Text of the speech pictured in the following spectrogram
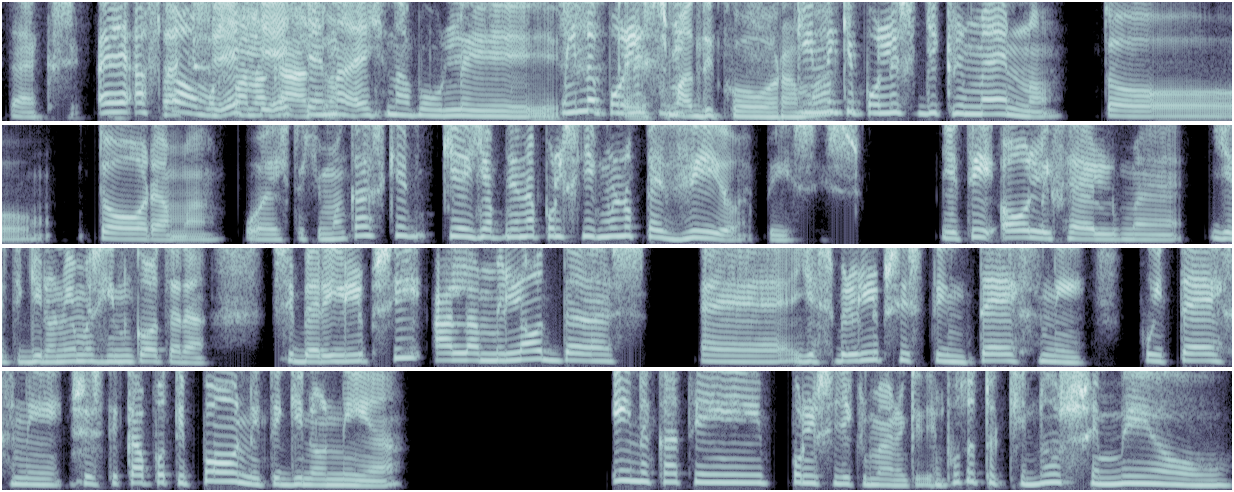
εντάξει. Ε, αυτό Εντάξει, όμως πάνω έχει, έχει, κάτω. ένα, έχει ένα πολύ, Είναι πολύ ε, σημαντικό όραμα. Και είναι και πολύ συγκεκριμένο το, το όραμα που έχει το Human Cast και, και για ένα πολύ συγκεκριμένο πεδίο επίσης. Γιατί όλοι θέλουμε για την κοινωνία μας γενικότερα συμπερίληψη, αλλά μιλώντας ε, για συμπερίληψη στην τέχνη, που η τέχνη ουσιαστικά αποτυπώνει την κοινωνία, είναι κάτι πολύ συγκεκριμένο και Οπότε το κοινό σημείο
